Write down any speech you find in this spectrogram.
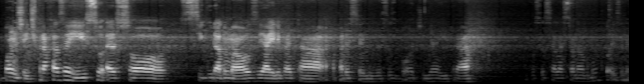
Bom, gente, para fazer isso é só segurar no mouse e aí ele vai estar tá aparecendo essas bordinhas aí pra você selecionar alguma coisa, né?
